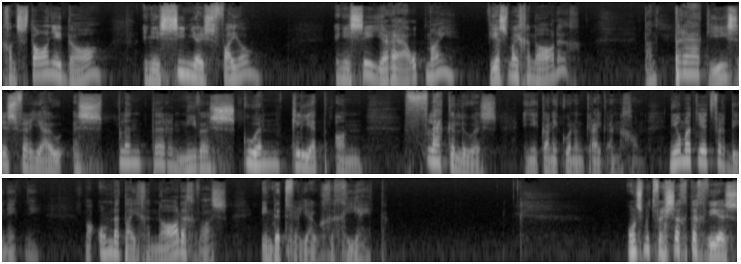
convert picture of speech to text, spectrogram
gaan staan jy daar en jy sien jy's vuil en jy sê Here help my, wees my genadig, dan trek Jesus vir jou 'n splinter nuwe skoon kleed aan, vlekkeloos en jy kan die koninkryk ingaan. Nie omdat jy dit verdien het nie, maar omdat hy genadig was en dit vir jou gegee het. Ons moet versigtig wees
